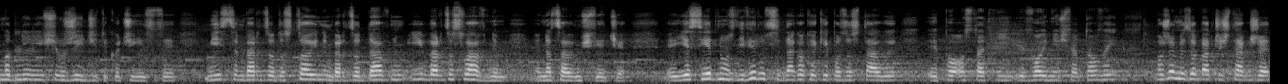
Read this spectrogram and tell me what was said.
modlili się Żydzi tykocińscy. Miejscem bardzo dostojnym, bardzo dawnym i bardzo sławnym na całym świecie. Jest jedną z niewielu synagog, jakie pozostały po ostatniej wojnie światowej. Możemy zobaczyć także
